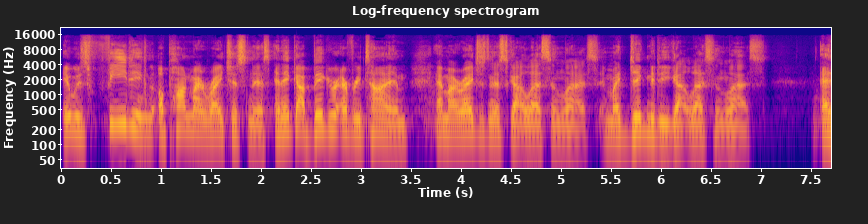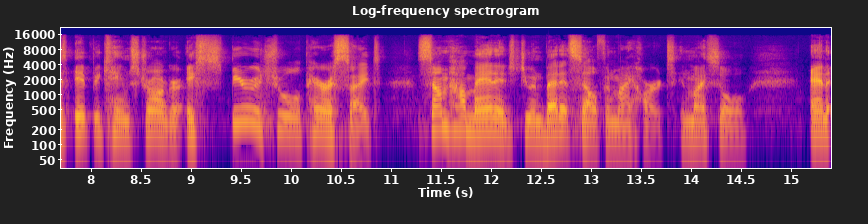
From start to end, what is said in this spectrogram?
It was feeding upon my righteousness, and it got bigger every time, and my righteousness got less and less, and my dignity got less and less as it became stronger. A spiritual parasite somehow managed to embed itself in my heart, in my soul, and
